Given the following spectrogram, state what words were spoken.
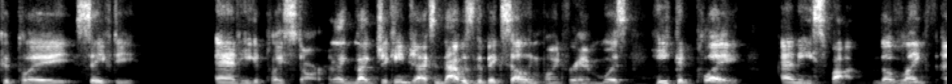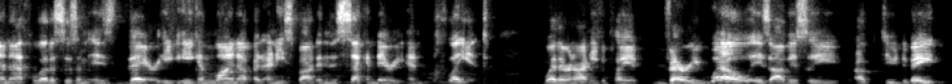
could play safety, and he could play star. Like like Jakeem Jackson, that was the big selling point for him was he could play any spot. The length and athleticism is there. He he can line up at any spot in the secondary and play it. Whether or not he could play it very well is obviously up to debate,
